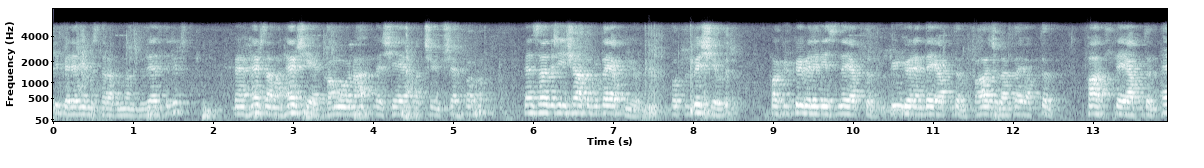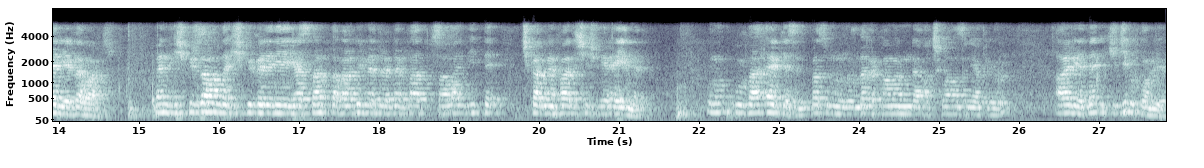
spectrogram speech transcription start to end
ki belediyemiz tarafından düzeltilir. Ben her zaman her şeye, kamuoyuna ve şeye açığım, şeffafım. Ben sadece inşaatı burada yapmıyorum. 35 yıldır Bakırköy Belediyesi'nde yaptım, Güngören'de yaptım, Bağcılar'da yaptım, Fatih'te yaptım, her yerde vardır. Ben hiçbir zaman da hiçbir belediyeye yaslanıp da bana bir metre menfaat sağlayın deyip de çıkar menfaat için hiçbir yere eğilmedim. Bunu burada herkesin basın huzurunda ve kamuoyunda açıklamasını yapıyorum. Ayrıca ikinci bir konuyu,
